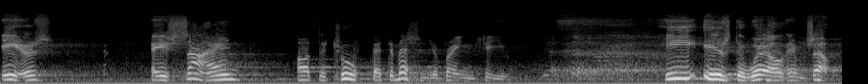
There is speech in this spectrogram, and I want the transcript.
is a sign of the truth that the messenger brings to you. Yes, he is the well himself. Yes,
